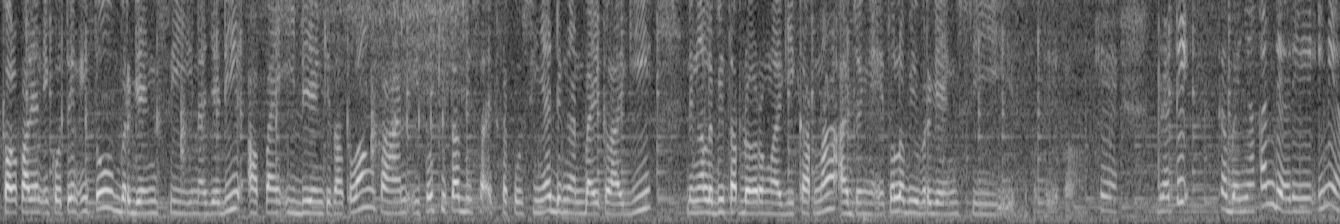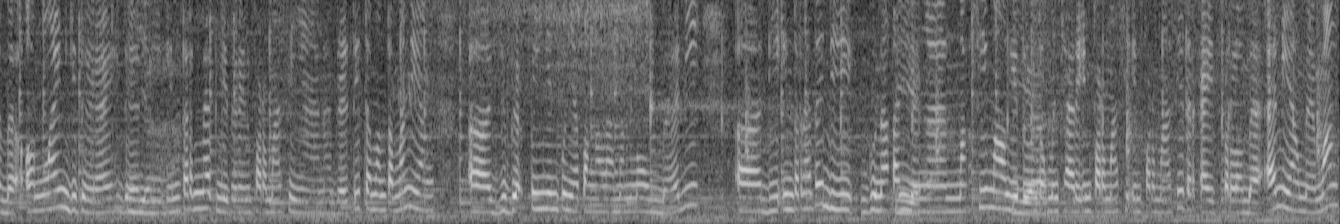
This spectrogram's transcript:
kalau kalian ikutin itu bergengsi. Nah, jadi apa yang ide yang kita tuangkan itu kita bisa eksekusinya dengan baik lagi, dengan lebih terdorong lagi karena ajangnya itu lebih bergengsi seperti itu. Oke, berarti kebanyakan dari ini ya Mbak online gitu ya, dari iya. internet gitu informasinya. Nah, berarti teman-teman yang uh, juga ingin punya pengalaman lomba nih uh, di internetnya digunakan iya. dengan maksimal gitu iya. untuk mencari informasi-informasi terkait perlombaan yang memang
